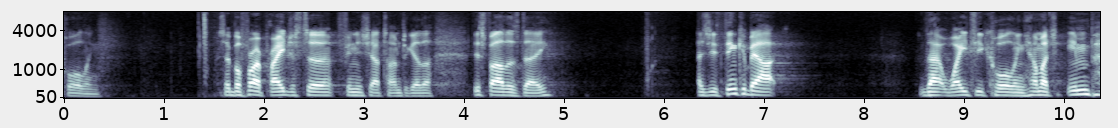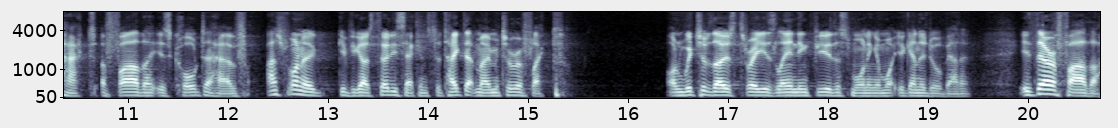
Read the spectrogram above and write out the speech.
calling. So before I pray, just to finish our time together, this Father's Day, as you think about that weighty calling, how much impact a father is called to have, I just want to give you guys 30 seconds to take that moment to reflect on which of those three is landing for you this morning and what you're going to do about it. Is there a father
